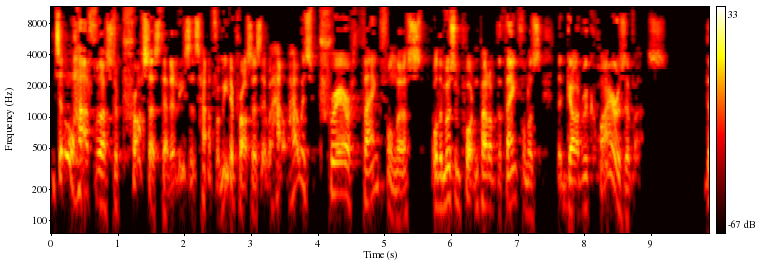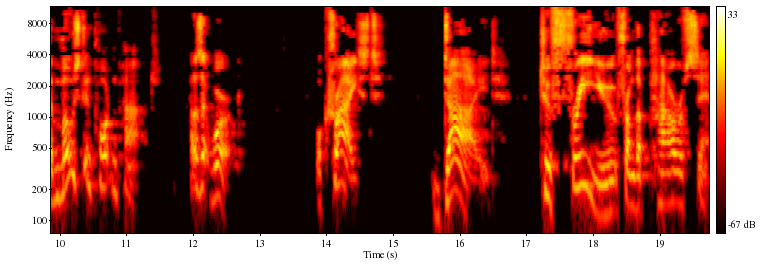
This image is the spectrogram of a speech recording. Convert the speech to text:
it's a little hard for us to process that. At least it's hard for me to process that. How, how is prayer thankfulness, or the most important part of the thankfulness that God requires of us? The most important part. How does it work? Well, Christ died to free you from the power of sin.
